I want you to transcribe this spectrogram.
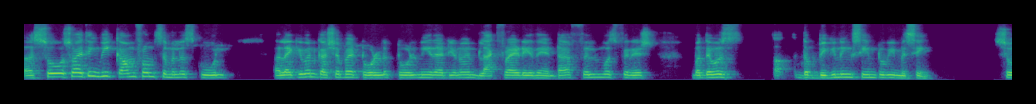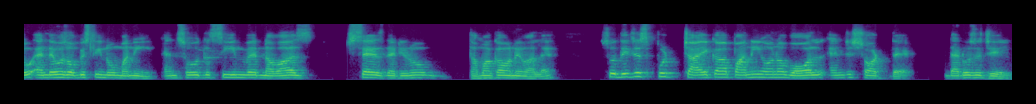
uh, so so i think we come from similar school uh, like even Kashyap had told told me that you know in Black Friday the entire film was finished, but there was uh, the beginning seemed to be missing. So and there was obviously no money, and so the scene where Nawaz says that you know dhamaka hone wala hai. So they just put chai ka pani on a wall and just shot there. That was a jail,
